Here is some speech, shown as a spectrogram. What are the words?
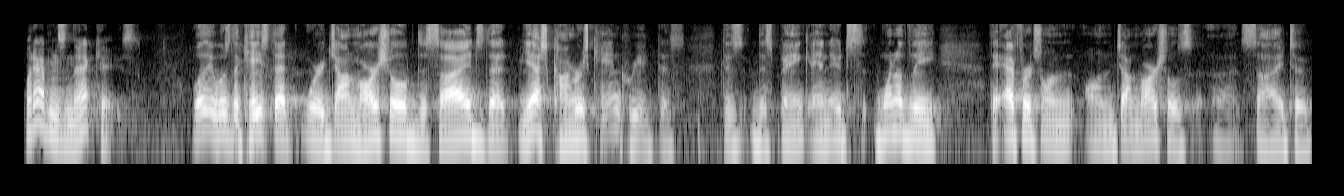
What happens in that case? Well, it was the case that where John Marshall decides that yes, Congress can create this this this bank, and it's one of the the efforts on on John Marshall's uh, side to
